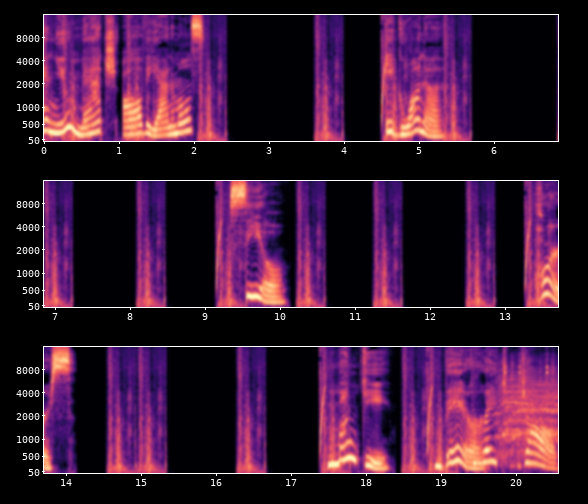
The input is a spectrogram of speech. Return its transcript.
Can you match all the animals? Iguana. Seal. Horse. Monkey. Bear. Great job!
